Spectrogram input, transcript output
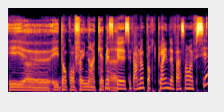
Et, euh, et donc, on fait une enquête. Mais à- est-ce que ces femmes-là portent plainte de façon officielle?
